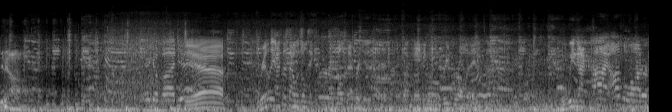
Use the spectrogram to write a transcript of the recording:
No. There you go, bud. Yeah. Yeah. Really? I thought that was only for adult beverages. I thought candy was a free for all at any time. We got Kai on the water,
